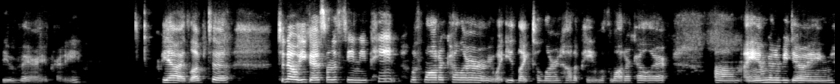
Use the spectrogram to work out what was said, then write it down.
Be very pretty yeah, I'd love to to know what you guys want to see me paint with watercolor or what you'd like to learn how to paint with watercolor. Um, I am going to be doing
